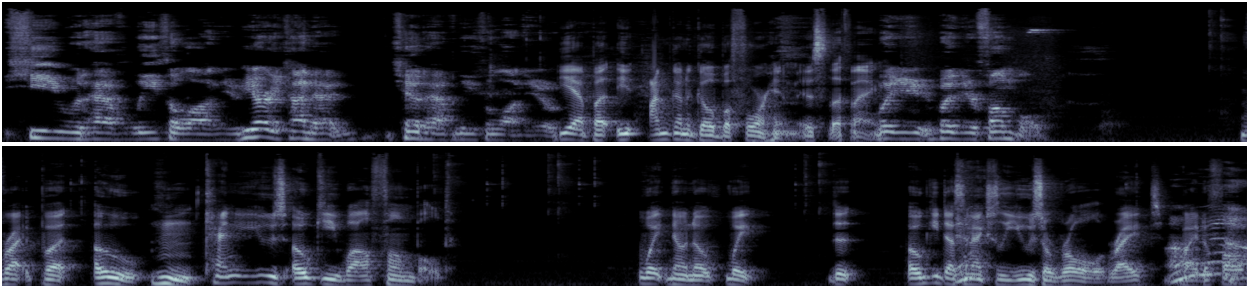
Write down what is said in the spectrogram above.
he would have lethal on you. He already kind of could have lethal on you, Yeah, but I'm going to go before him. Is the thing. but you but you're fumbled. Right, but oh, hmm, can you use Ogi while fumbled? Wait, no, no, wait. The Ogi doesn't Yeah. actually use a roll, right? Oh, by yeah, default.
